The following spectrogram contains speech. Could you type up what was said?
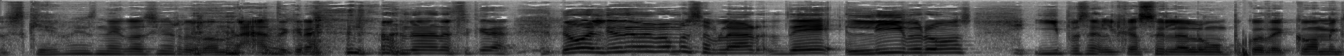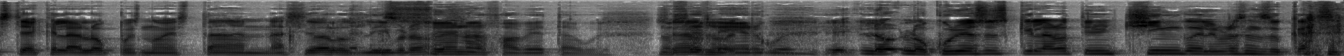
Es que, es negocio redondo. Ah, te creas. No, no, no se crean. No, el día de hoy vamos a hablar de libros y, pues, en el caso de Lalo, un poco de cómics, ya que Lalo, pues, no es tan nacido a los libros. Soy analfabeta, güey. No Soy sé analfabeta. leer, güey. Eh, lo, lo curioso es que Lalo tiene un chingo de libros en su casa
